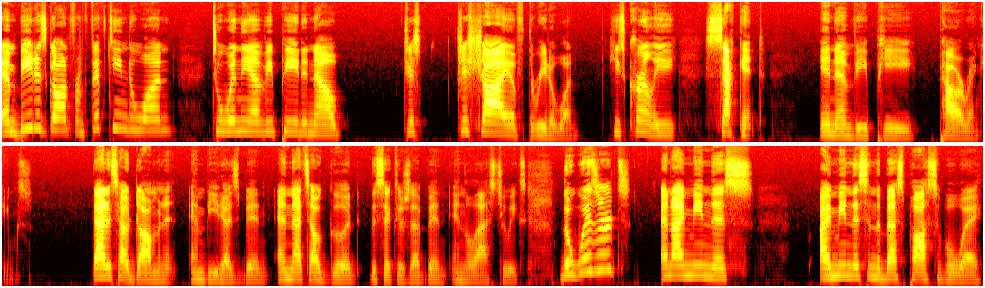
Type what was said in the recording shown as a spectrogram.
Embiid has gone from 15 to 1 to win the MVP to now just just shy of 3 to 1. He's currently second in MVP power rankings. That is how dominant Embiid has been, and that's how good the Sixers have been in the last two weeks. The Wizards, and I mean this, I mean this in the best possible way.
